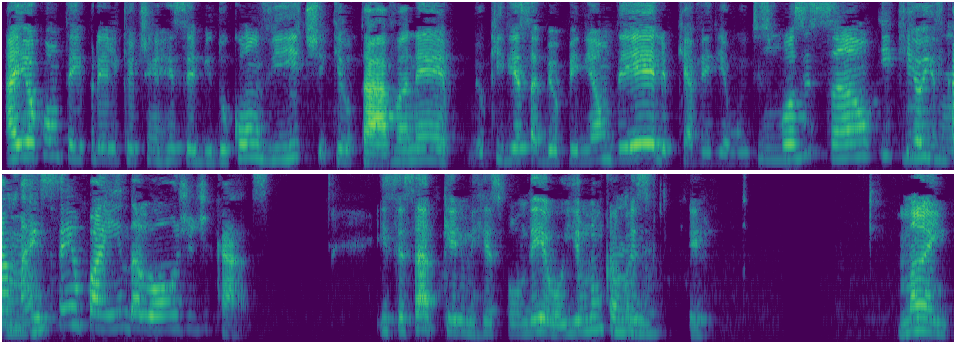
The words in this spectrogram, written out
Aí eu contei para ele que eu tinha recebido o convite, que eu tava, né? Eu queria saber a opinião dele, porque haveria muita exposição, uhum. e que eu ia ficar mais tempo ainda longe de casa. E você sabe que ele me respondeu? E eu nunca uhum. vou esquecer. Mãe,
